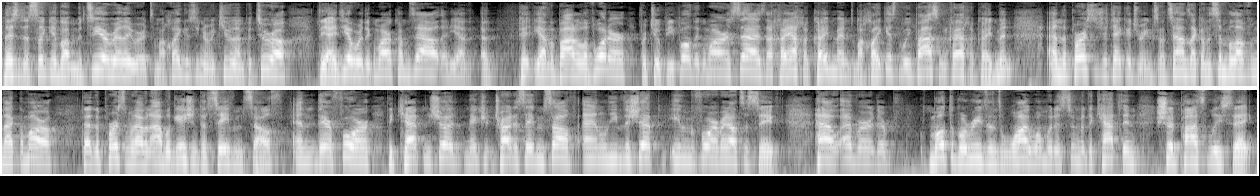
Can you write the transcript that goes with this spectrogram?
This is the sugya about mitzvah, really, where it's machlekes in Rikivim and Petura. The idea where the Gemara comes out that you have a pit, you have a bottle of water for two people. The Gemara says that chayacha kaidman machlekes, but we pass in chayacha kaidman, and the person should take a drink. So it sounds like on the symbol of from that Gemara that the person would have an obligation to save himself, and therefore the captain should make sure try to save himself and leave the ship even before everybody else is saved. However, there multiple reasons why one would assume that the captain should possibly stay.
